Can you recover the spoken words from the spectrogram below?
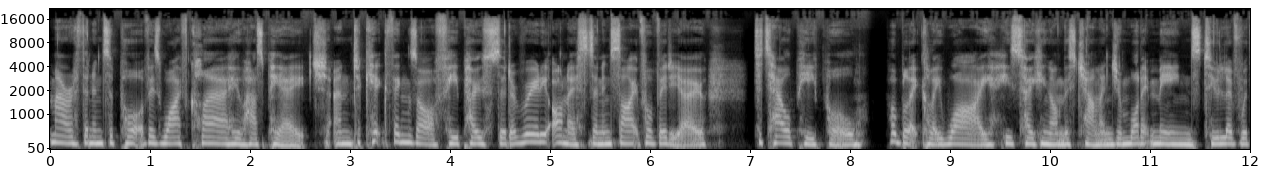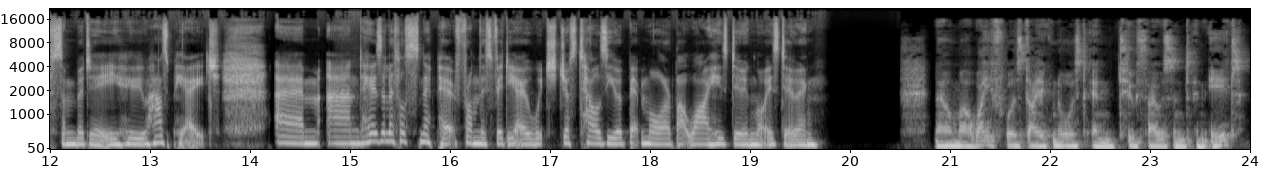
marathon in support of his wife Claire, who has PH. And to kick things off, he posted a really honest and insightful video to tell people publicly why he's taking on this challenge and what it means to live with somebody who has PH. Um, and here's a little snippet from this video, which just tells you a bit more about why he's doing what he's doing. Now, my wife was diagnosed in 2008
